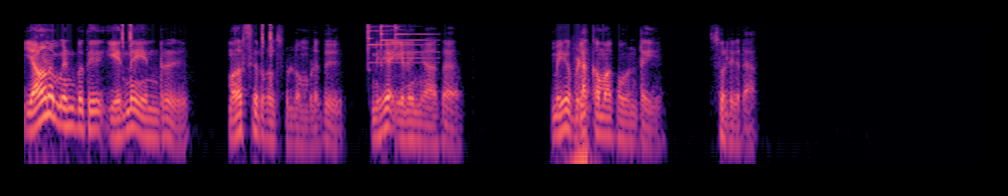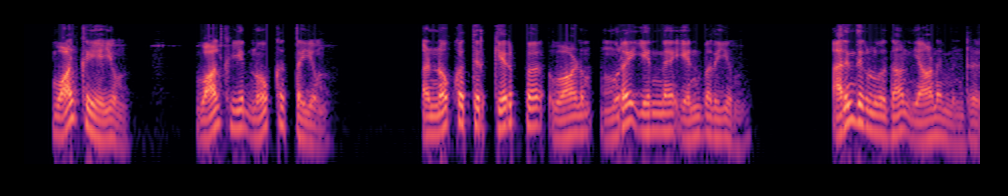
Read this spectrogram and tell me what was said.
யானம் என்பது என்ன என்று மகர்சியர்கள் சொல்லும் பொழுது மிக எளிமையாக மிக விளக்கமாக ஒன்றை சொல்லுகிறார். வாழ்க்கையையும் வாழ்க்கையின் நோக்கத்தையும் அந்நோக்கத்திற்கேற்ப வாழும் முறை என்ன என்பதையும் அறிந்து கொள்வதுதான் ஞானம் என்று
